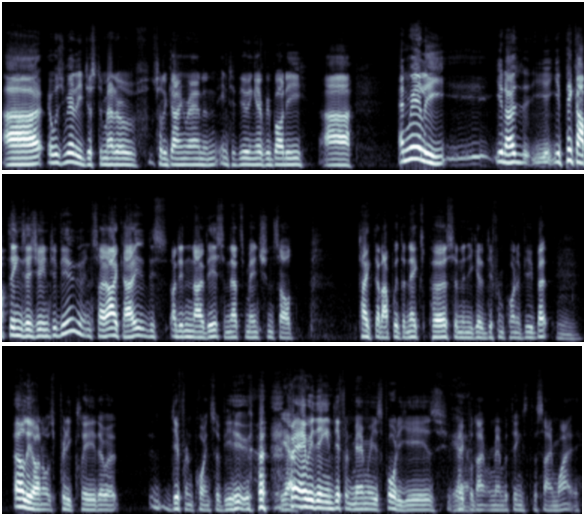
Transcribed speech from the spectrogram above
uh, it was really just a matter of sort of going around and interviewing everybody. Uh, and really, you know, you, you pick up things as you interview and say, okay, this I didn't know this, and that's mentioned, so I'll take that up with the next person and you get a different point of view. But early on, it was pretty clear there were different points of view Yeah. for everything in different memories. 40 years, Yeah. people don't remember things the same way.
